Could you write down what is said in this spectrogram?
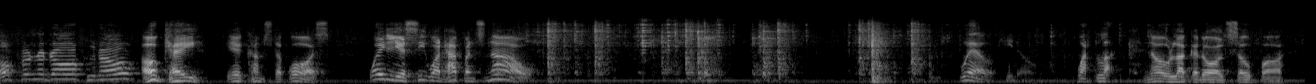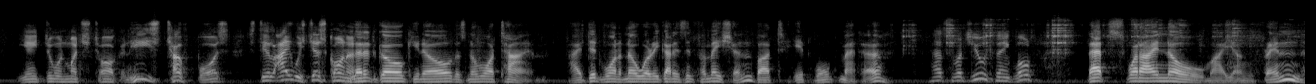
Open the door, you know. Okay, here comes the boss. Wait till you see what happens now. Well, Kino, what luck? No luck at all so far. He ain't doing much talking. He's tough, boss. Still, I was just gonna. Let it go, Kino. There's no more time. I did want to know where he got his information, but it won't matter. That's what you think, Wolf. That's what I know, my young friend.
